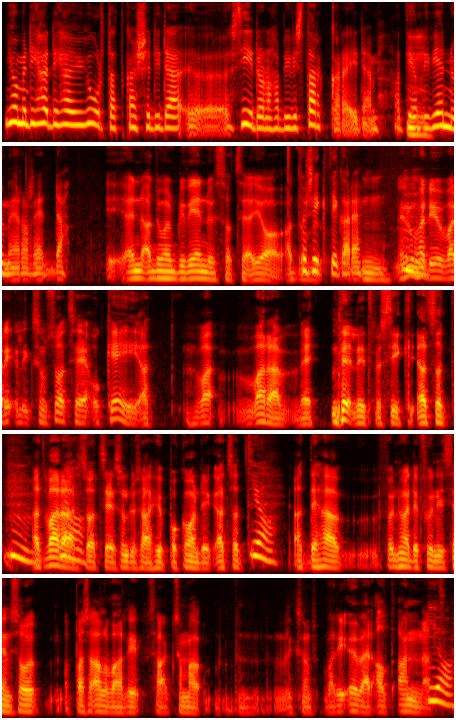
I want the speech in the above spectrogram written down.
Jo, men det har, det har ju gjort att kanske de där eh, sidorna har blivit starkare i dem. Att de har blivit ännu mer rädda, En- Att de har blivit ännu så att säga, ja. Att de, försiktigare. Mm. Men nu har det ju varit liksom så att säga okej att va, vara vä- väldigt försiktig, alltså att, att vara ja. så att säga som du sa hypokondrik, alltså att, Ja. att det har, för nu har det funnits en så pass allvarlig sak som har mm, liksom varit över allt annat. Ja,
